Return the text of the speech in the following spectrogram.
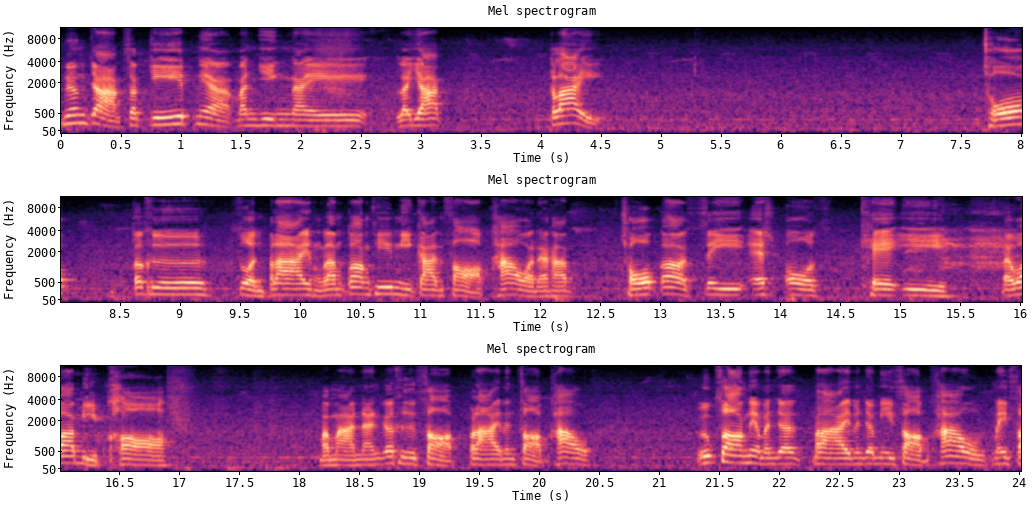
เนื่องจากสกีตเนี่ย มันยิงในระยะใกล้ โชคก็คือส่วนปลายของลำกล้องที่มีการสอบเข้านะครับ โชคก็ C H O K E แปลว่าบีบคอ ประมาณนั้นก็คือสอบปลายมันสอบเข้า ลูกซองเนี่ยมันจะปลายมันจะมีสอบเข้าไม่ส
